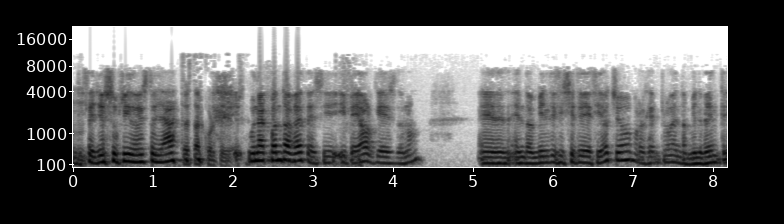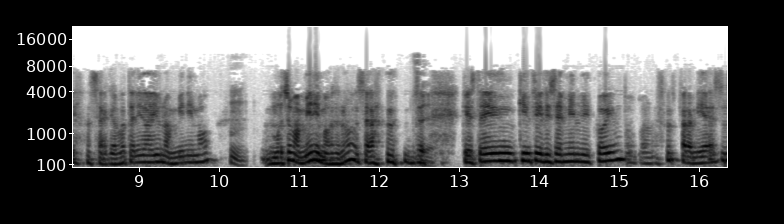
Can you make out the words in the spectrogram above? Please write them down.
Mm. yo he sufrido esto ya unas cuantas veces y, peor que esto, ¿no? En, en 2017 y 18, por ejemplo, en 2020, o sea que hemos tenido ahí unos mínimos, mm. mucho más mínimos, ¿no? O sea, que estén 15 y 16 mil bitcoin, pues, para mí es,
